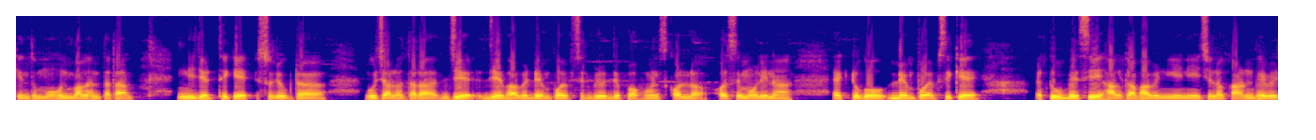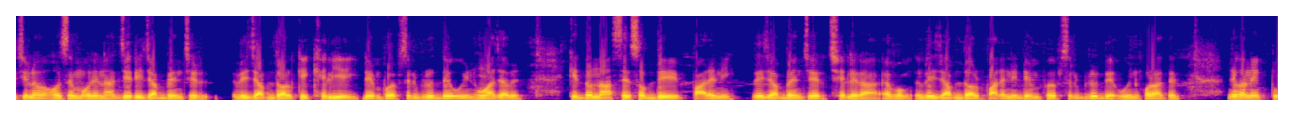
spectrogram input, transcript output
কিন্তু মোহনবাগান তারা নিজের থেকে সুযোগটা গুছালো। তারা যে, যেভাবে ডেম্পো এফসির বিরুদ্ধে পারফরমেন্স করল, হোসে মলিনা একটুকু ডেম্পো এফসিকে একটু বেশি হালকাভাবে নিয়ে নিয়েছিল, কারণ ভেবেছিল হোসে মলিনা যে রিজার্ভ বেঞ্চের, রিজার্ভ দলকে খেলিয়েই ডেম্পো এফসির বিরুদ্ধে উইন হওয়া যাবে। কিন্তু না, শেষ অবধি পারেনি রিজার্ভ বেঞ্চের ছেলেরা এবং রিজার্ভ দল পারেনি ডেম্পো এফসির বিরুদ্ধে উইন করাতে। যেখানে একটু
